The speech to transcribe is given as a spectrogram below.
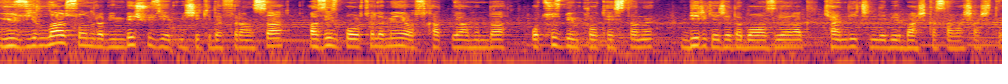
Yüzyıllar sonra 1572'de Fransa, Aziz Bartolomeos katliamında 30 bin protestanı bir gecede boğazlayarak kendi içinde bir başka savaş açtı.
